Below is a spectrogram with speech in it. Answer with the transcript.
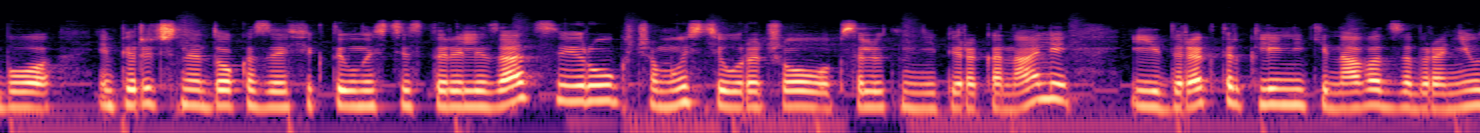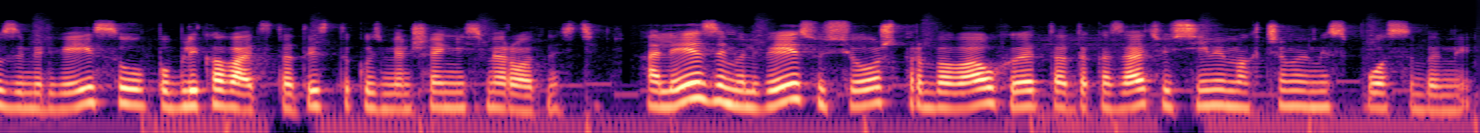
бо эмпірычныя доказы эфектыўнасці стэрылізацыі рук чамусьці ўрачоў абсалютна не пераканалі і дырэктар клінікі нават забараніў замельвейсу публікаваць статыстыку змяншэння смяротнасці. Але замельвейс усё ж спрабаваў гэта даказаць усімі магчымымі спосабамі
